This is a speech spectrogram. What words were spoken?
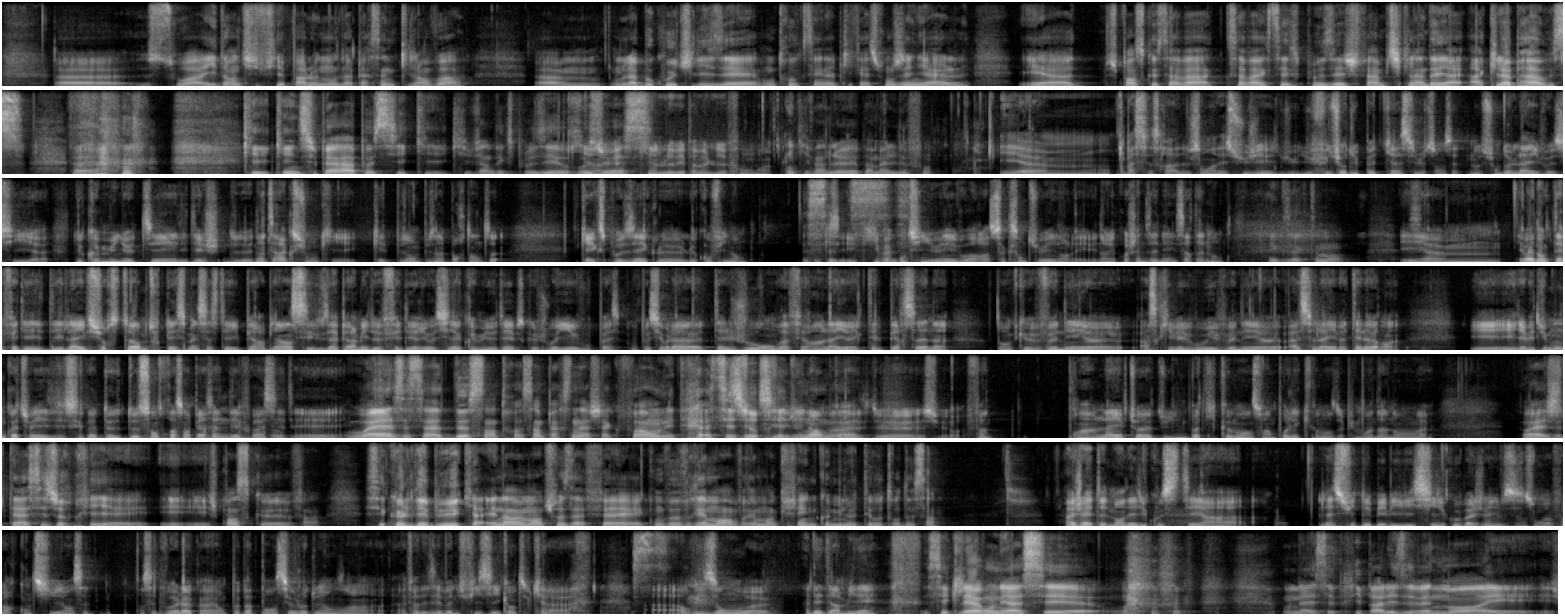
soit identifiées par le nom de la personne qui l'envoie. on l'a beaucoup utilisé, on trouve que c'est une application géniale et je pense que ça va, que ça va exploser. Je fais un petit clin d'œil à, Clubhouse. qui est, une super app aussi qui, vient d'exploser aux US. Qui vient de lever pas mal de fonds. Et qui vient de lever pas mal de fonds. Et euh, bah, ça sera justement un des sujets du, futur du podcast, c'est justement cette notion de live aussi, euh, de communauté, d'interaction qui est, qui est de plus en plus importante, qui a explosé avec le, confinement et, qui va continuer, voire s'accentuer dans les, dans les prochaines années, certainement. Exactement. Et, euh, et, ouais, donc tu as fait des, des, lives sur Storm toutes les semaines, ça c'était hyper bien. Ça vous a permis de fédérer aussi la communauté, parce que je voyais, vous, vous passiez, voilà, tel jour on va faire un live avec telle personne, donc venez, inscrivez-vous et venez à ce live à telle heure. Et, il y avait du monde, quoi. C'est quoi, 200, 300 personnes des fois c'était... Ouais, c'est ça, 200, 300 personnes à chaque fois. On était assez surpris c'est du énorme, Quoi. enfin, pour un live, tu vois, d'une boîte qui commence, ou un projet qui commence depuis moins d'un an. Ouais, j'étais assez surpris et, et, je pense que c'est que le début, qu'il y a énormément de choses à faire et qu'on veut vraiment, vraiment créer une communauté autour de ça. Ouais, j'allais te demander, du coup, c'était un, la suite de Baby VC, du coup, bah, j'ai l'impression qu'on va falloir continuer dans cette, dans cette voie-là. Quoi. On peut pas penser aujourd'hui à faire des events physiques, en tout cas à, horizon euh, indéterminé. C'est clair, on est assez, euh, on est assez pris par les événements et,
